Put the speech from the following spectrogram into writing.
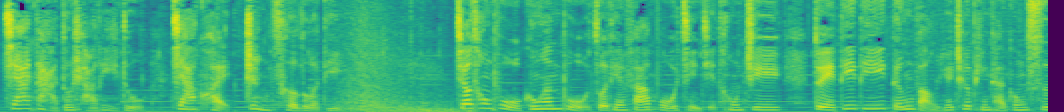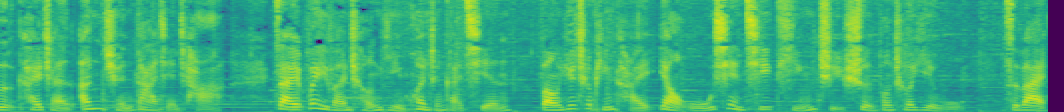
加大督查力度，加快政策落地。交通部、公安部昨天发布紧急通知，对滴滴等网约车平台公司开展安全大检查，在未完成隐患整改前，网约车平台要无限期停止顺风车业务。此外，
